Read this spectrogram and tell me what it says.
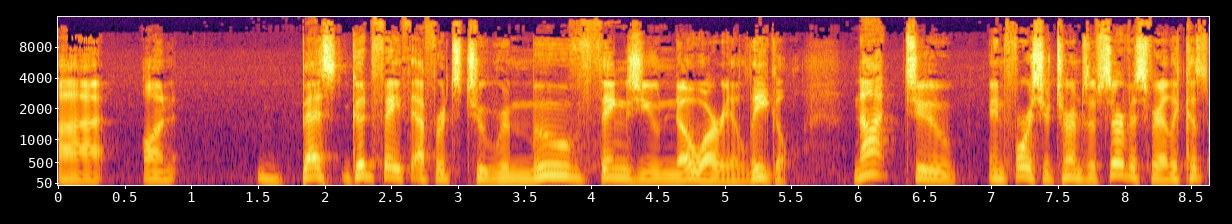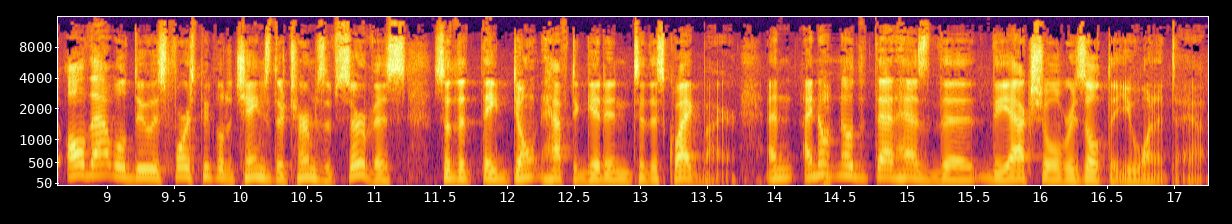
uh, on best good faith efforts to remove things you know are illegal, not to enforce your terms of service fairly because all that will do is force people to change their terms of service so that they don't have to get into this quagmire. And I don't know that that has the the actual result that you want it to have.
